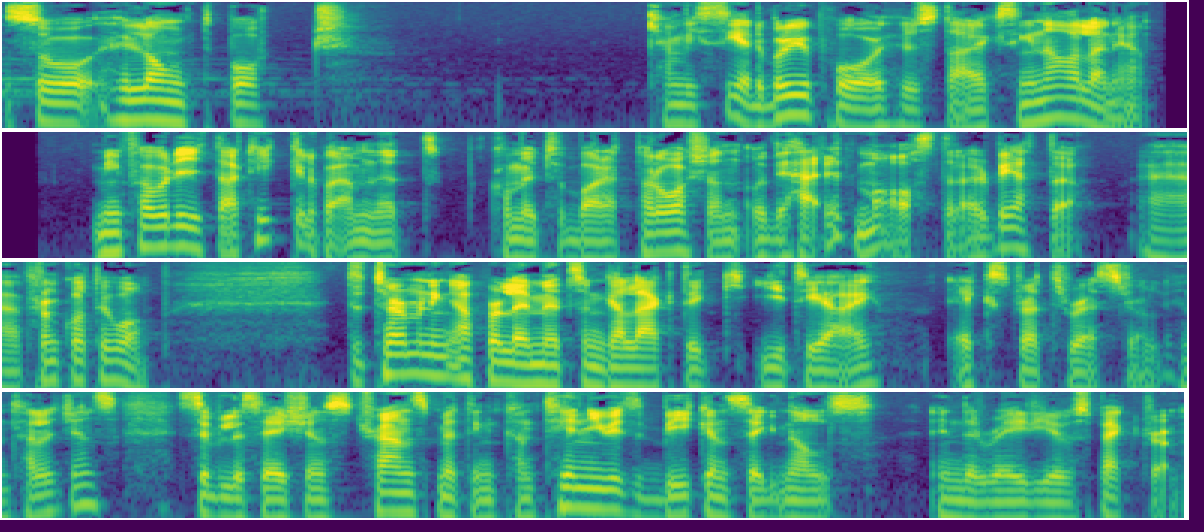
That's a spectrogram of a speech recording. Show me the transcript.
Så hur långt bort kan vi se? Det beror ju på hur stark signalen är. Min favoritartikel på ämnet kom ut för bara ett par år sedan och det här är ett masterarbete eh, från KTH. Determining upper limits on galactic ETI, extraterrestrial intelligence, civilizations transmitting continuous beacon signals in the radio spectrum.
